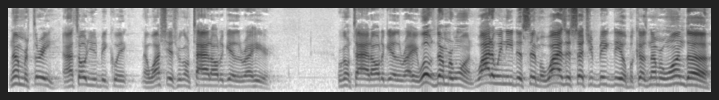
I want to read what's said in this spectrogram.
Number three, I told you to be quick. Now, watch this. We're going to tie it all together right here. We're going to tie it all together right here. What was number one? Why do we need to assemble? Why is this such a big deal? Because number one, the.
